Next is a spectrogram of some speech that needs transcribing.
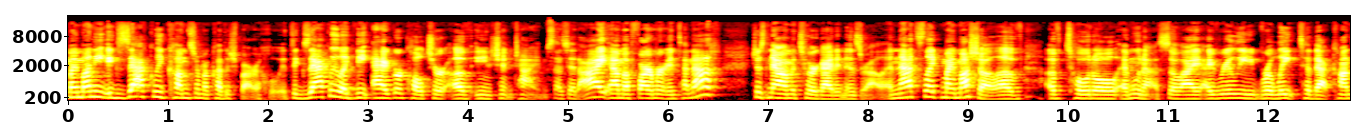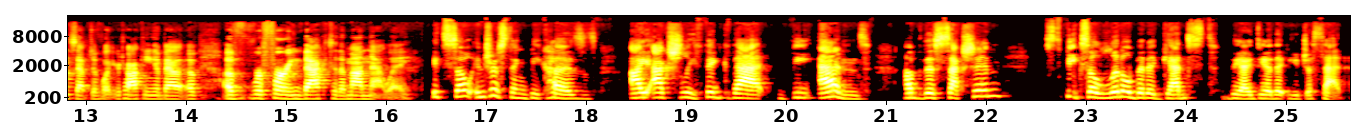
my money exactly comes from HaKadosh Baruch Hu. It's exactly like the agriculture of ancient times. I said, I am a farmer in Tanakh, just now I'm a tour guide in Israel. And that's like my mashal of, of total emuna. So I, I really relate to that concept of what you're talking about, of, of referring back to the man that way. It's so interesting because I actually think that the end of this section speaks a little bit against the idea that you just said.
